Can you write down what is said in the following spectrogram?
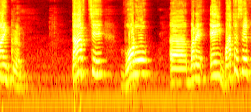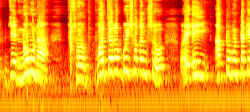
মাইক্রন, তার চেয়ে বড় মানে এই বাতাসের যে নমুনা পঁচানব্বই শতাংশ এই আক্রমণটাকে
